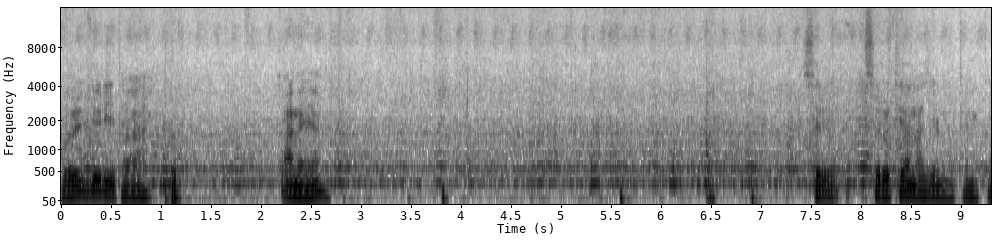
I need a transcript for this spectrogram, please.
벌들이 다 까매요. 새로, 새로 태어나질 못하니까.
